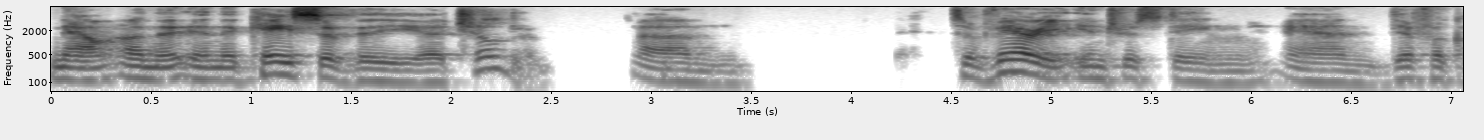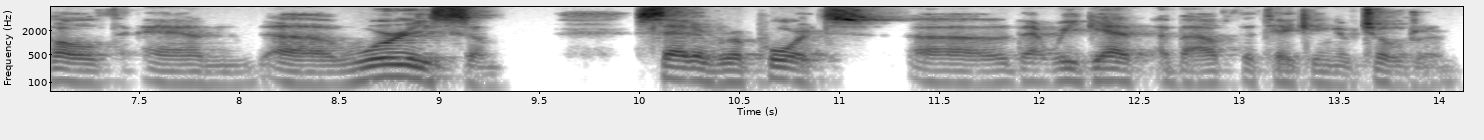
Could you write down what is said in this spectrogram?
Now, on the in the case of the uh, children, um, it's a very interesting and difficult and uh, worrisome set of reports uh, that we get about the taking of children,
